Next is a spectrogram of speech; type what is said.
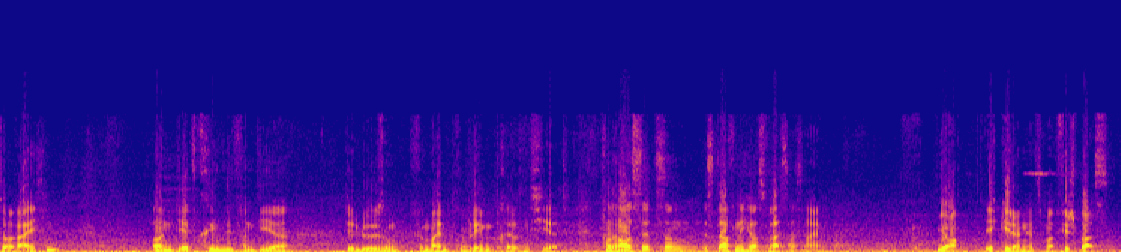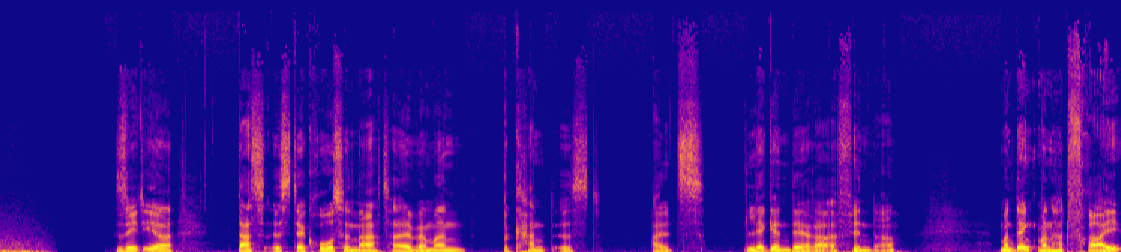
zu erreichen. Und jetzt kriegen sie von dir die Lösung für mein Problem präsentiert. Voraussetzung, es darf nicht aus Wasser sein. Ja, ich gehe dann jetzt mal. Viel Spaß. Seht ihr, das ist der große Nachteil, wenn man bekannt ist als legendärer Erfinder. Man denkt, man hat frei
